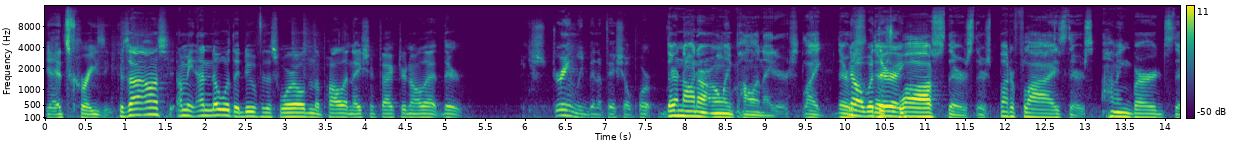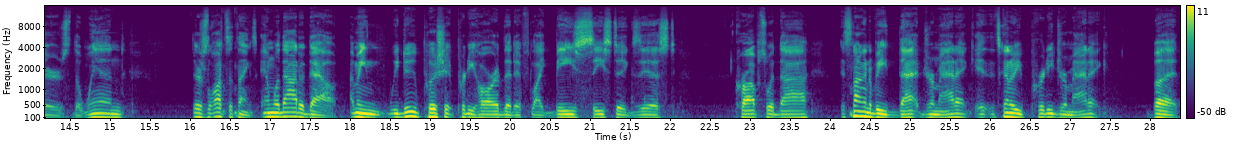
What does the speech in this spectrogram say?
Yeah, it's crazy. Because I honestly, I mean, I know what they do for this world and the pollination factor and all that. They're extremely beneficial. For, They're not our only pollinators. Like there's No, but there's wasps, there's there's butterflies, there's hummingbirds, there's the wind. There's lots of things. And without a doubt, I mean, we do push it pretty hard that if like bees cease to exist, crops would die. It's not going to be that dramatic. It, it's going to be pretty dramatic, but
